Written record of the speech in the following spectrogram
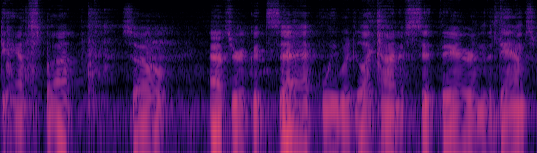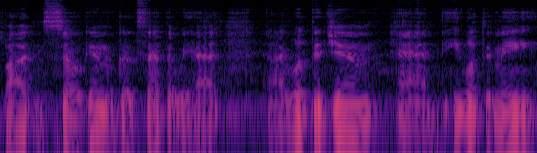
damp spot. So after a good set, we would like kind of sit there in the damp spot and soak in the good set that we had. And I looked at Jim and he looked at me,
